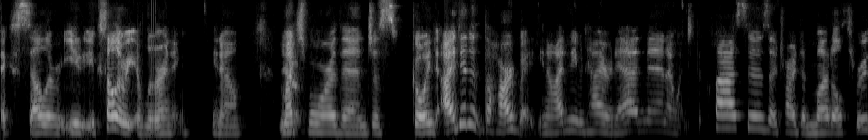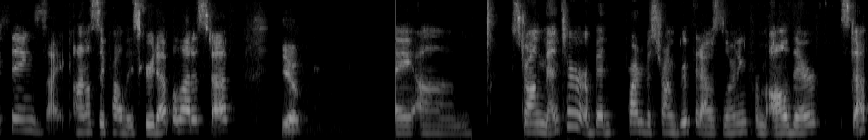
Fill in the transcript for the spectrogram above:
accelerate you accelerate your learning. You know, much more than just going. To, I did it the hard way. You know, I didn't even hire an admin. I went to the classes. I tried to muddle through things. I honestly probably screwed up a lot of stuff. Yep. I um, strong mentor or been part of a strong group that I was learning from all their stuff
